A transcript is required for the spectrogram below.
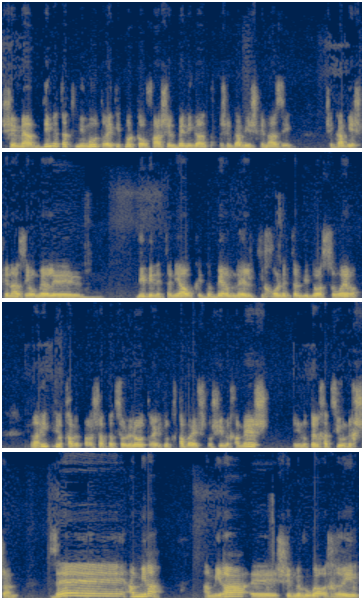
שהם מאבדים את התמימות, ראיתי אתמול את ההופעה של בני גנץ ושל גבי אשכנזי, שגבי אשכנזי אומר לביבי נתניהו, כדבר מנהל תיכון לתלמידו הסורר, ראיתי אותך בפרשת הצוללות, ראיתי אותך ב-F-35, אני נותן לך ציון נכשל. זה אמירה, אמירה אה, של מבוגר אחראי.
